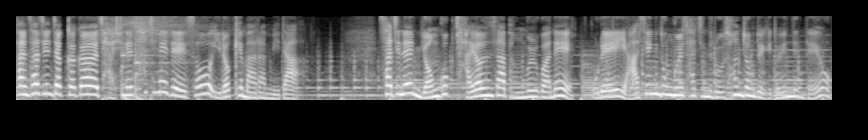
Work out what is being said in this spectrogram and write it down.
한 사진 작가가 자신의 사진에 대해서 이렇게 말합니다. 사진은 영국 자연사 박물관의 올해의 야생동물 사진으로 선정되기도 했는데요.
